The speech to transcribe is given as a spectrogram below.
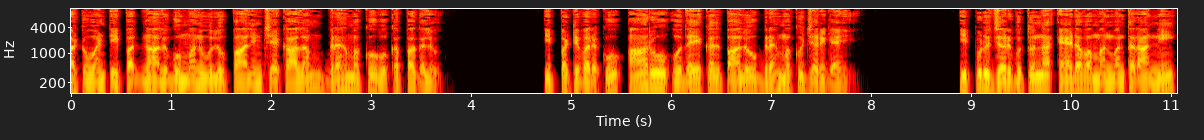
అటువంటి పద్నాలుగు మనువులు పాలించే కాలం బ్రహ్మకు ఒక పగలు. ఇప్పటివరకు ఆరు ఉదయకల్పాలు బ్రహ్మకు జరిగాయి. ఇప్పుడు జరుగుతున్న ఏడవ మన్వంతరాన్ని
